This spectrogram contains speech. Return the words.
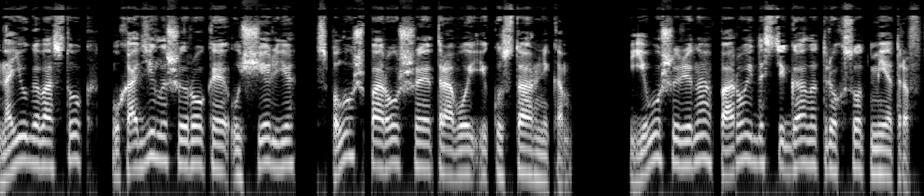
На юго-восток уходило широкое ущелье, сплошь поросшее травой и кустарником. Его ширина порой достигала 300 метров.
